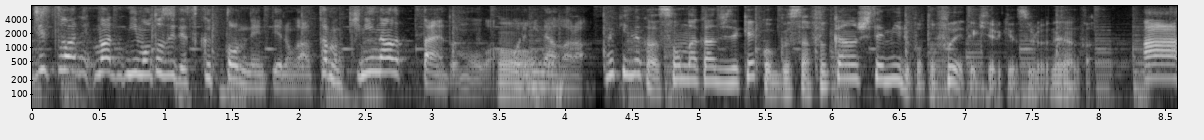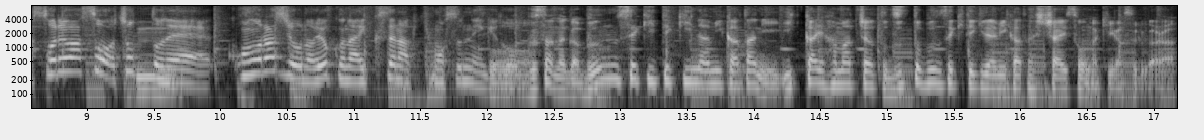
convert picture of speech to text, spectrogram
実話に,、ま、に基づいて作っとんねんっていうのが多分気になったんやと思うわうん。俺見ながら。最近なんかそんな感じで結構ぐっさん俯瞰して見ること増えてきてる気がするよねなんか。ああそれはそう。ちょっとね、このラジオの良くない癖な気もすんねんけど。ぐっさんなんか分析的な見方に一回ハマっちゃうとずっと分析的な見方しちゃいそうな気がするから。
